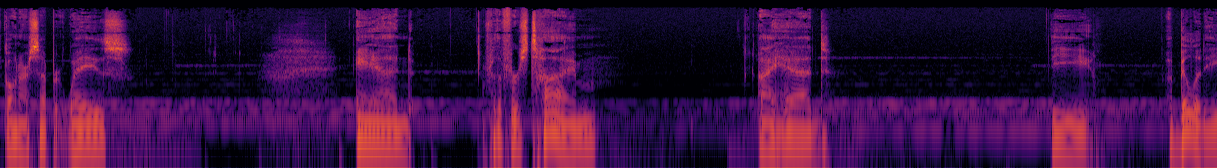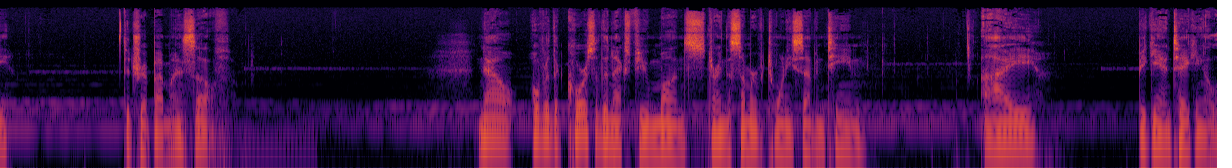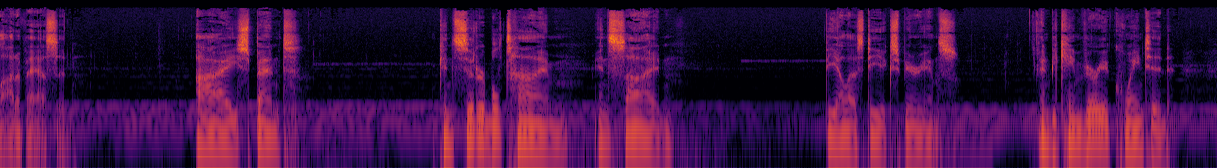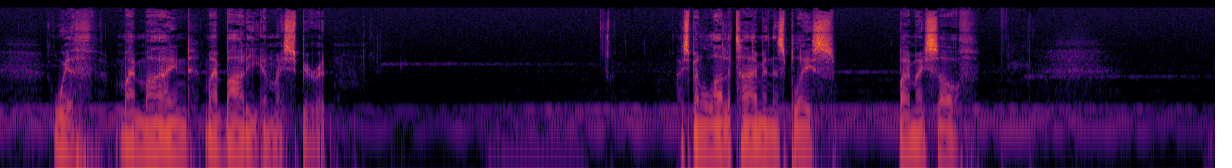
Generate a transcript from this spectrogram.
gone our separate ways, and for the first time, I had the ability to trip by myself. Now, over the course of the next few months, during the summer of 2017, I began taking a lot of acid. I spent considerable time inside the LSD experience and became very acquainted with my mind, my body, and my spirit. I spent a lot of time in this place by myself.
